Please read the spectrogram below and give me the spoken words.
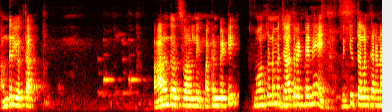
అందరి యొక్క ఆనందోత్సవాలని పక్కన పెట్టి మోదకొండమ్మ జాతర అంటేనే విద్యుత్ అలంకరణ.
